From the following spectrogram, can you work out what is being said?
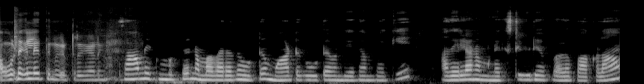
அவனுங்களே தின்னுட்டு இருக்கானுங்க. சாமி கும்பிட்டு நம்ம விரதம் விட்டு மாட்டுக்கு ஊட்ட வேண்டியதான் பாக்கி. அதையெல்லாம் நம்ம நெக்ஸ்ட் வீடியோ பார்க்கலாம்.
